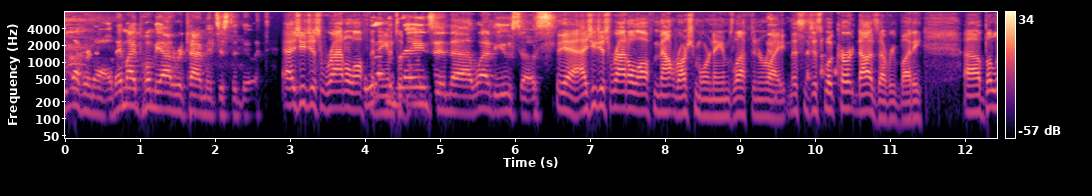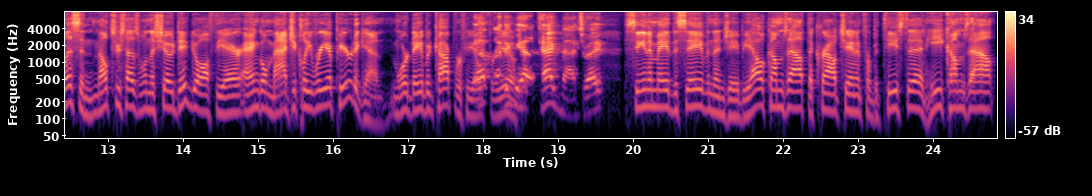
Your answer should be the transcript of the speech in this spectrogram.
You never know. They might pull me out of retirement just to do it. As you just rattle off the names of Reigns and uh, one of the Usos. Yeah, as you just rattle off Mount Rushmore names left and right. This is just what Kurt does, everybody. Uh, but listen, Meltzer says when the show did go off the air, Angle magically reappeared again. More David Copperfield Yep, for I you. think we had a tag match, right? Cena made the save, and then JBL comes out. The crowd chanted for Batista, and he comes out.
